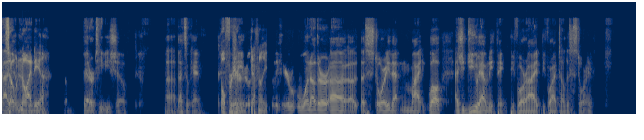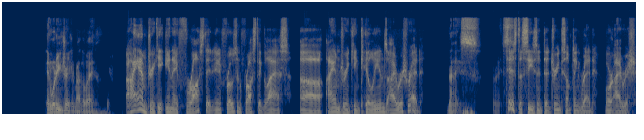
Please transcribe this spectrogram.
I so no idea. Better TV show. Uh, that's okay. Oh, for sure, really- definitely. want to hear one other uh, a, story that might well actually do you have anything before i before i tell this story and what are you drinking by the way I am drinking in a frosted, in a frozen frosted glass. Uh, I am drinking Killian's Irish Red. nice nice Tis the season to drink something red or Irish.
